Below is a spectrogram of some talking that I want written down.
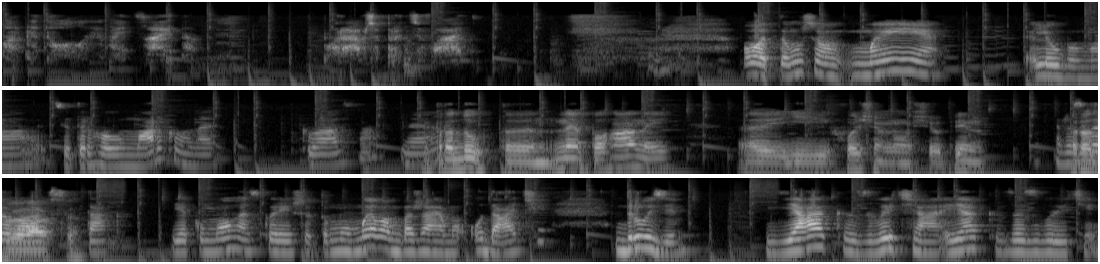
маркетологи Whiteside, пора вже працювати. От, тому що ми любимо цю торгову марку, вона класна. Да? Продукт е, непоганий е, і хочемо, щоб він розвивався. розвивався. Так, якомога скоріше. Тому ми вам бажаємо удачі. Друзі, як звичай, як зазвичай,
